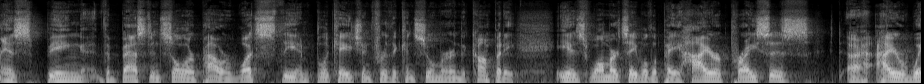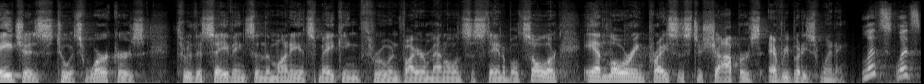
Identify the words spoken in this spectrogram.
as being the best in solar power. What's the implication for the consumer and the company? Is Walmart's able to pay higher prices uh, higher wages to its workers through the savings and the money it's making through environmental and sustainable solar and lowering prices to shoppers. Everybody's winning. Let's let's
